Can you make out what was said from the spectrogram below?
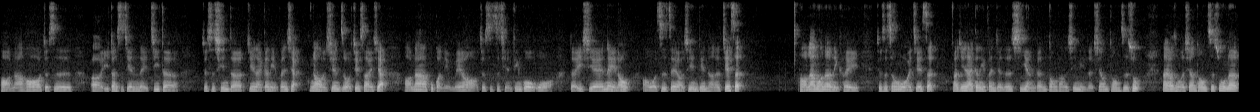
哦，然后就是呃一段时间累积的，就是心得，今天来跟你分享。那我先自我介绍一下。哦，那不管你有没有，就是之前听过我的一些内容，哦，我是这有心灵殿堂的 Jason。哦，那么呢，你可以就是称呼我为 Jason。那今天来跟你分享就是西洋跟东方心灵的相通之处。那有什么相通之处呢？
